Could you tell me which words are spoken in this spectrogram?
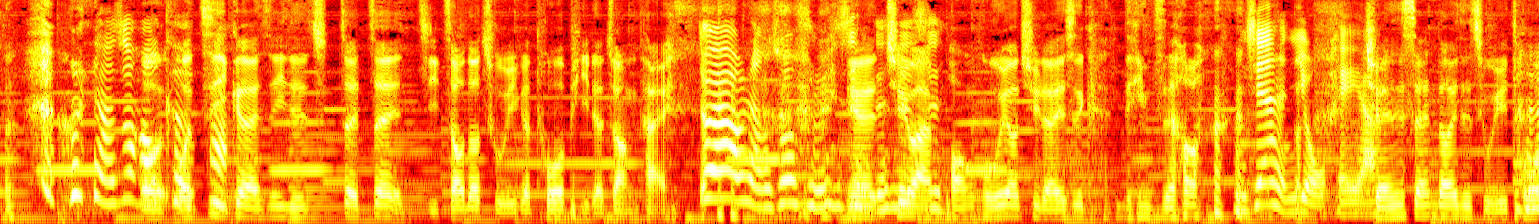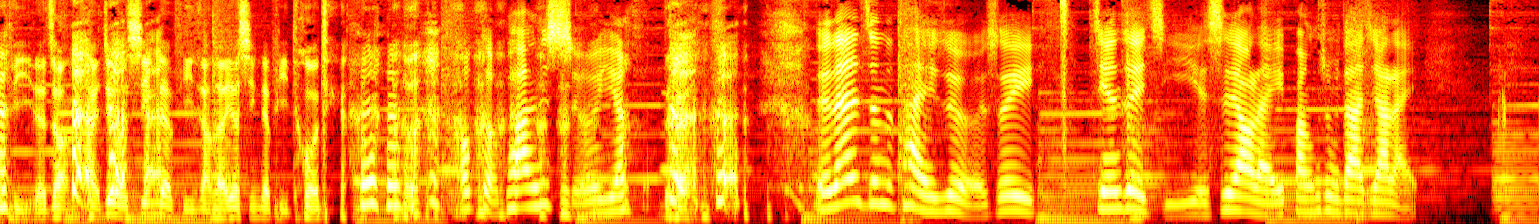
我想说好可怕。我，我自己个人是一直这这几周都处于一个脱皮的状态。对啊，我想说，因为去完澎湖又去了一次垦丁之后，你现在很黝黑啊，全身都一直处于脱皮的状态，就有新的皮长出来，又新的皮脱掉，好可怕，跟蛇一样。对，对，但是真的太热了，所以今天这一集也是要来帮助大家来。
